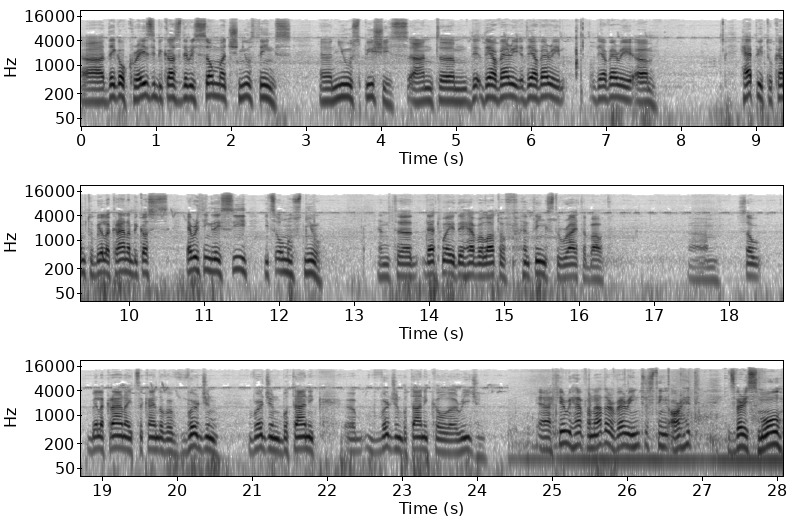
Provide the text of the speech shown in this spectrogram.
uh, they go crazy because there is so much new things new species. And um, they, they, are very they are very they are very um, happy to come to Bela Krajina because everything they see it's almost new and uh, that way they have a lot of things to write about um, so Bela Krajina it's a kind of a virgin virgin botanic uh, virgin botanical uh, region uh, here we have another very interesting orchid. It's very small,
